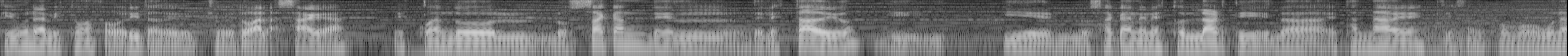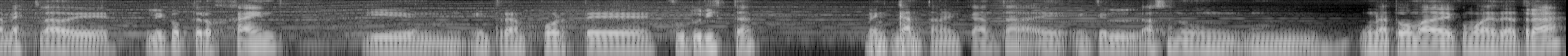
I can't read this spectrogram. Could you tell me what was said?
que es una de mis tomas favoritas, de hecho, de toda la saga. Es cuando l- los sacan del, del estadio y, y eh, lo sacan en estos Larty, la- estas naves que son como una mezcla de helicópteros Hind y, mm, y transporte futurista. Me encanta, me encanta eh, en, que hacen una toma de como desde atrás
